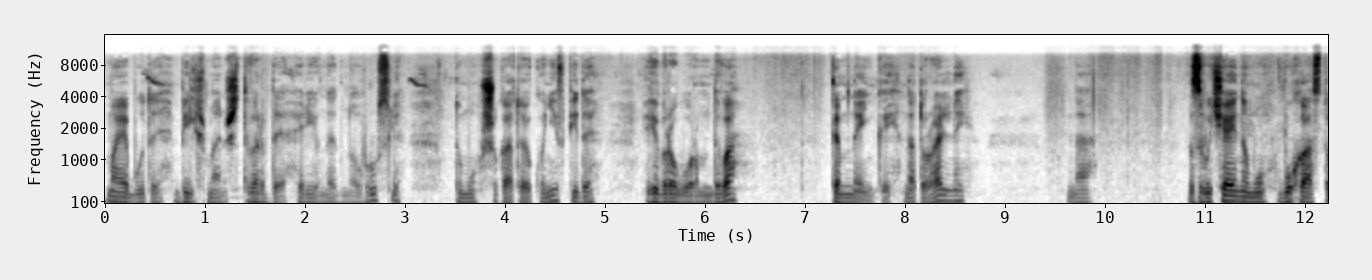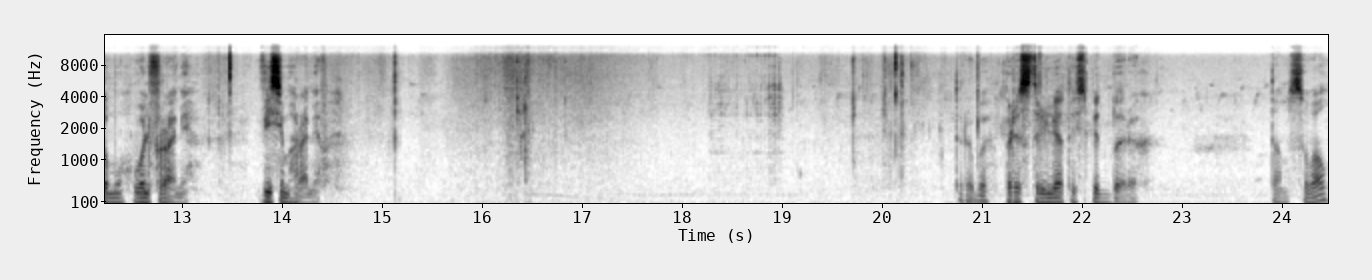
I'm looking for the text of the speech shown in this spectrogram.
Має бути більш-менш тверде рівне дно в руслі, тому шукати окунів піде віброворм 2, темненький, натуральний, на звичайному вухастому вольфрамі 8 грамів. Треба перестрілятись під берег. Там свал.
